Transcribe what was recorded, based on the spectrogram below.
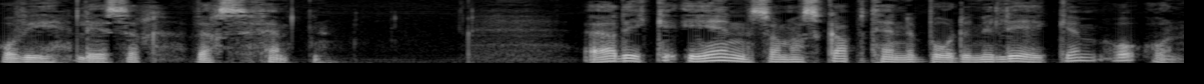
Og vi leser vers 15 er det ikke én som har skapt henne både med legem og ånd.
